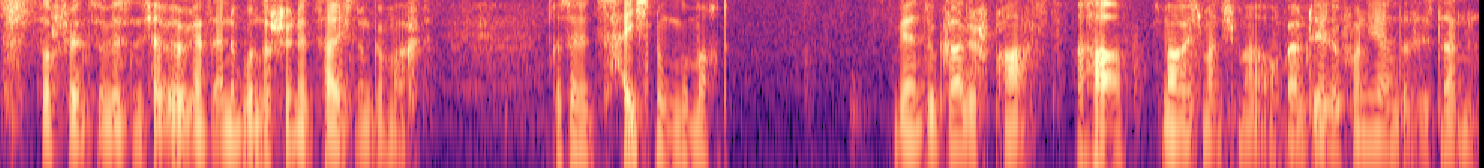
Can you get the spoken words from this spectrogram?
ist doch schön zu wissen. Ich habe übrigens eine wunderschöne Zeichnung gemacht, Du hast eine Zeichnung gemacht. während du gerade sprachst. Aha. Das mache ich manchmal, auch beim Telefonieren, dass ich dann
